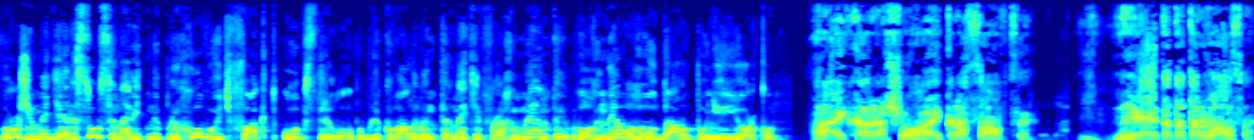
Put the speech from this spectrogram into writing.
Ворожі медіаресурси навіть не приховують факт обстрілу. Опублікували в інтернеті фрагменти вогневого удару по Нью-Йорку. Ай, хорошо, ай, красавцы. Не, этот оторвался.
